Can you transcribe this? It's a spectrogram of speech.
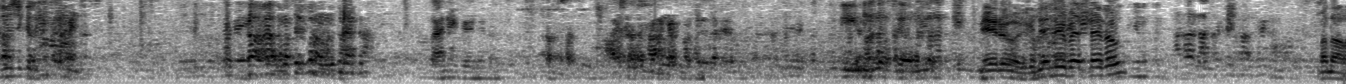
మ్యూజికల్ ఇన్స్ట్రుమెంట్స్ మీరు ఇదెందుకు పెట్టలేదు మనం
